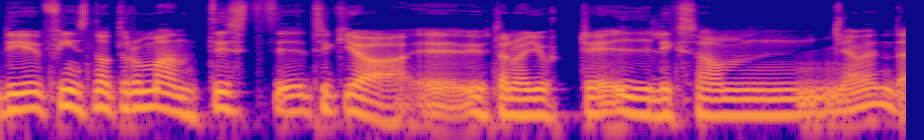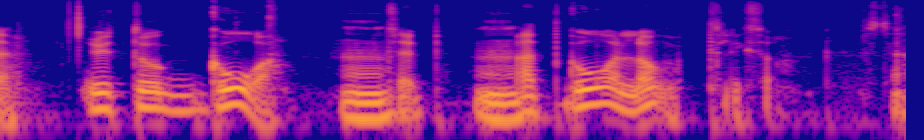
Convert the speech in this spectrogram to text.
det finns något romantiskt, eh, tycker jag, eh, utan att ha gjort det i liksom, jag vet inte, ut och gå. Typ. Att gå långt. Liksom. Det.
